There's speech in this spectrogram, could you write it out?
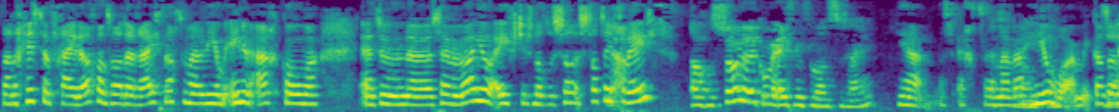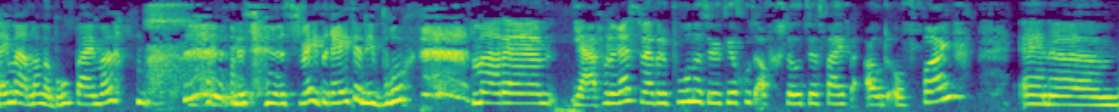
We hadden gisteren vrijdag, want we hadden reisnacht. Toen waren we hier om 1 uur aangekomen. En toen uh, zijn we wel heel eventjes nog de stad in ja. geweest. Oh, het was zo leuk om weer even in Florence te zijn. Ja, dat was echt, uh, maar wel heel warm. Ik had ja. alleen maar een lange broek bij me. dus zweet reet in die broek. Maar uh, ja, voor de rest, we hebben de pool natuurlijk heel goed afgesloten. 5 out of 5. En uh,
